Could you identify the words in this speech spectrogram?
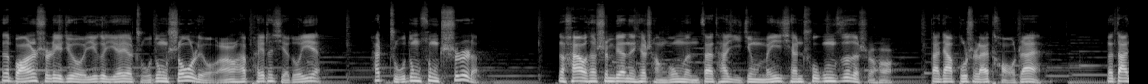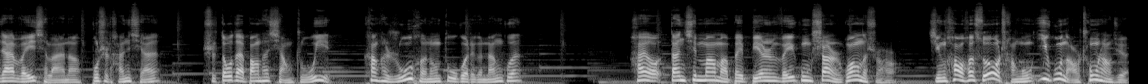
那保安室里就有一个爷爷主动收留，然后还陪他写作业，还主动送吃的。那还有他身边那些厂工们，在他已经没钱出工资的时候，大家不是来讨债。那大家围起来呢，不是谈钱，是都在帮他想主意，看看如何能度过这个难关。还有单亲妈妈被别人围攻扇耳光的时候，景浩和所有厂工一股脑冲上去，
